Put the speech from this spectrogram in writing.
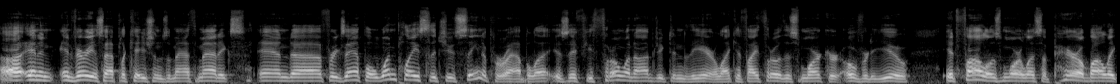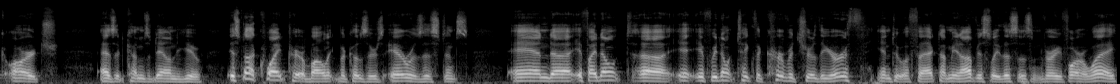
uh, and in, in, various applications of mathematics. And uh, for example, one place that you've seen a parabola is if you throw an object into the air, like if I throw this marker over to you, it follows more or less a parabolic arch as it comes down to you. It's not quite parabolic because there's air resistance, and uh, if, I don't, uh, if we don't take the curvature of the Earth into effect, I mean, obviously this isn't very far away,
